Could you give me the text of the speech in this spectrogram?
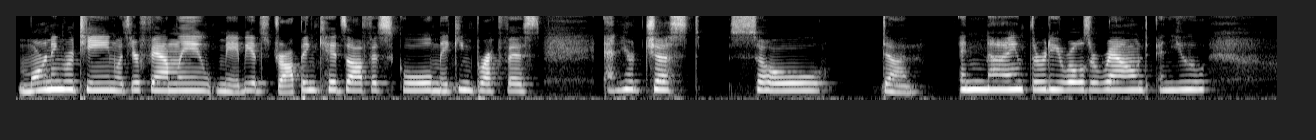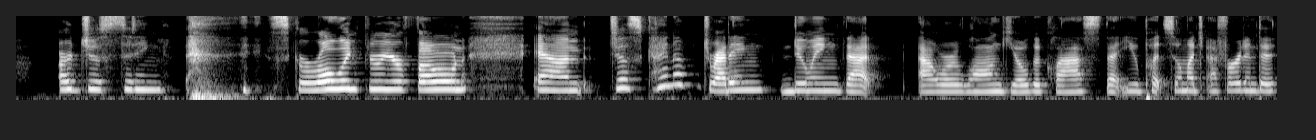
morning routine with your family. Maybe it's dropping kids off at school, making breakfast, and you're just so done. And 9:30 rolls around and you are just sitting scrolling through your phone and just kind of dreading doing that hour long yoga class that you put so much effort into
